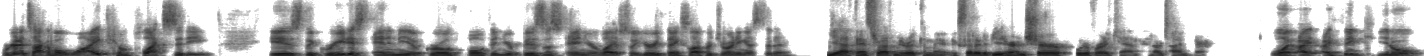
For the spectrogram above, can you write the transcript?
We're going to talk about why complexity – is the greatest enemy of growth, both in your business and your life. So, Yuri, thanks a lot for joining us today. Yeah, thanks for having me, Rick. I'm excited to be here and share whatever I can in our time here. Well, I, I think you know,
